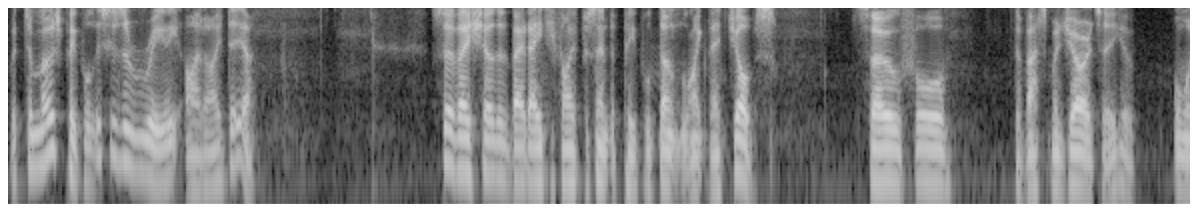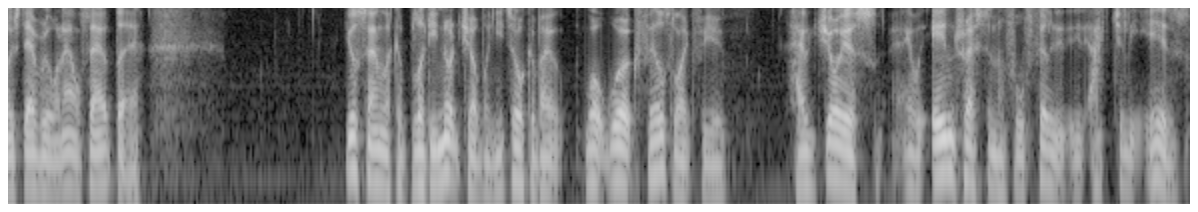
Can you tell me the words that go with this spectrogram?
But to most people, this is a really odd idea. Surveys show that about 85% of people don't like their jobs. So, for the vast majority of almost everyone else out there, you'll sound like a bloody nut job when you talk about what work feels like for you, how joyous, how interesting and fulfilling it actually is.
